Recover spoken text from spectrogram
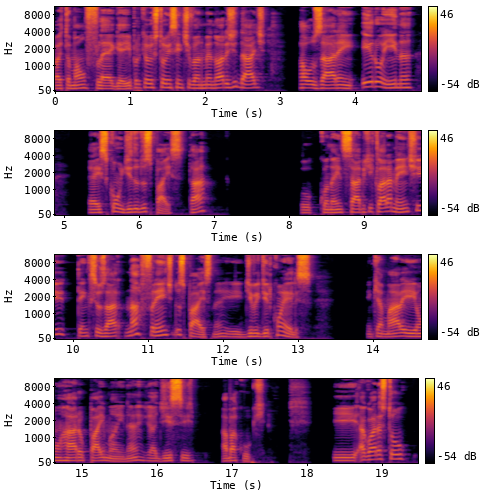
vai tomar um flag aí, porque eu estou incentivando menores de idade a usarem heroína é, escondida dos pais, tá? Quando a gente sabe que claramente tem que se usar na frente dos pais, né? E dividir com eles. Tem que amar e honrar o pai e mãe, né? Já disse Abacuque. E agora estou um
